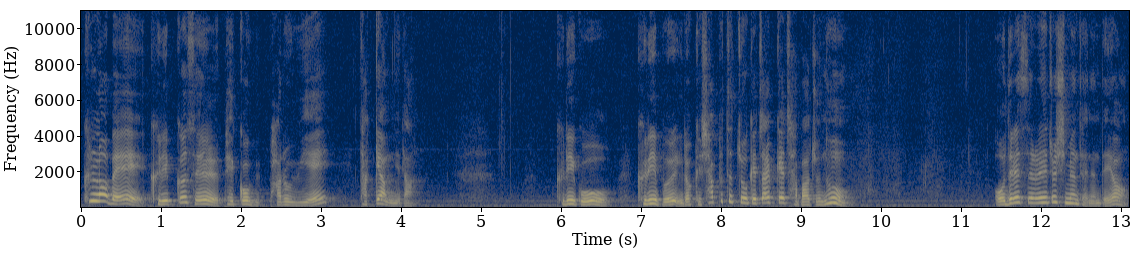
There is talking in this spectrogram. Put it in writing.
클럽의 그립 끝을 배꼽 바로 위에 닿게 합니다. 그리고 그립을 이렇게 샤프트 쪽에 짧게 잡아준 후 어드레스를 해주시면 되는데요.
